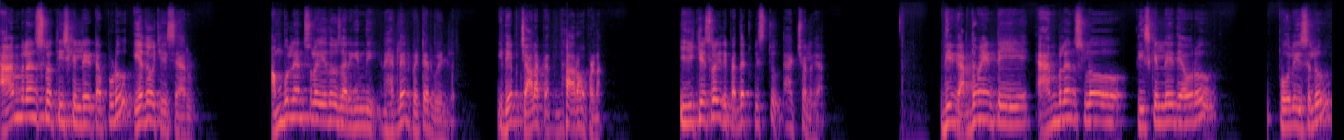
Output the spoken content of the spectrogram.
అంబులెన్స్లో తీసుకెళ్ళేటప్పుడు ఏదో చేశారు. అంబులెన్స్లో ఏదో జరిగింది. అని హెడ్లైన్ పెట్టారు వీళ్ళు. ఇదే చాలా పెద్ద ఆరోపణ. ఈ కేసులో ఇది పెద్ద ట్విస్ట్ యాక్చువల్గా. దీనికి అర్థం ఏంటి? అంబులెన్స్లో తీసుకెళ్ళేది ఎవరు? పోలీసులు.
